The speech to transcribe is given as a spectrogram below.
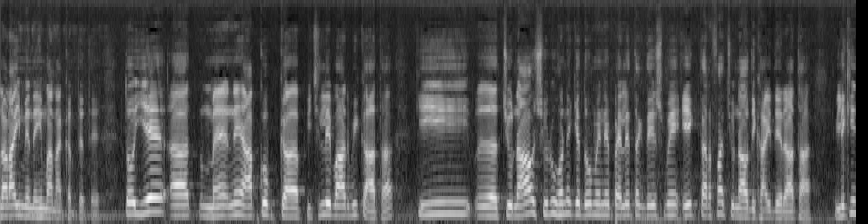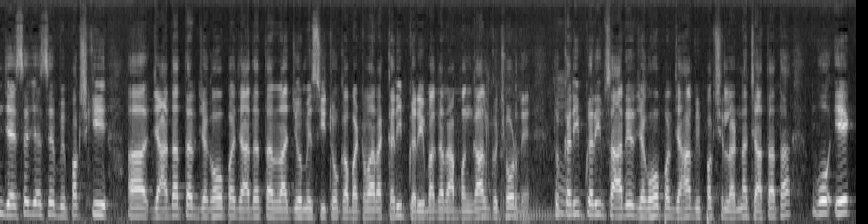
लड़ाई में नहीं माना करते थे। तो ये मैंने आपको पिछली बार भी कहा था कि चुनाव शुरू होने के दो महीने पहले तक देश में एक तरफा चुनाव दिखाई दे रहा था। लेकिन जैसे जैसे विपक्ष की ज़्यादातर जगहों पर ज़्यादातर राज्यों में सीटों का बंटवारा करीब करीब अगर आप बंगाल को छोड़ दें तो हम्म। करीब करीब सारे जगहों पर जहाँ विपक्ष लड़ना चाहता था वो एक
